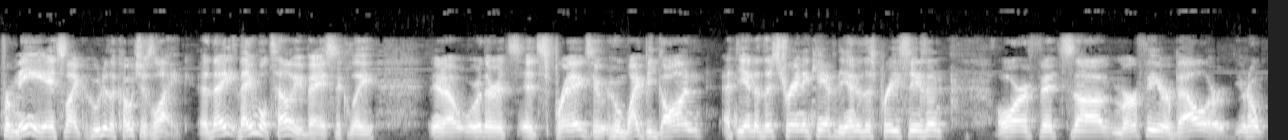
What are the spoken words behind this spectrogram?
for me, it's like who do the coaches like? They they will tell you basically, you know, whether it's it's Spriggs who who might be gone at the end of this training camp, at the end of this preseason, or if it's uh, Murphy or Bell, or you know,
